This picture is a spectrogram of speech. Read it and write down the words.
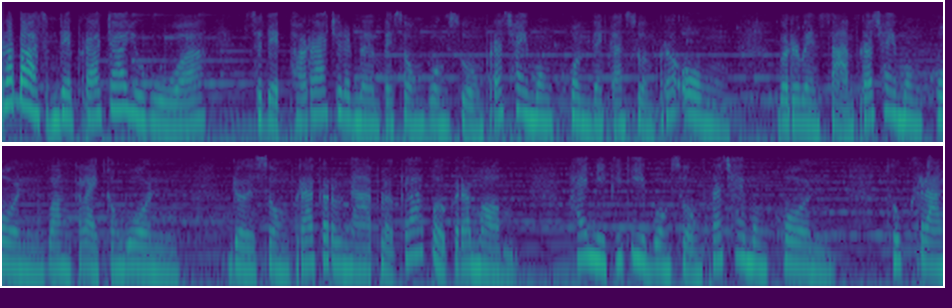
พระบาทสมเด็จพระเจ้าอยู่หัว เสด็จพระราชดำเนินไปทรงบวงสรวงพระชัยมงคลเป็นการส่วนพระองค์ บริเวณศาลพระชัยมงคล วังไกลกังวล โดยทรงพระกรุณาโปรดเกล้าโปรดกระหม่อม ให้มีพิธีบวงสรวงพระชัยมงคล ทุกครั้ง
